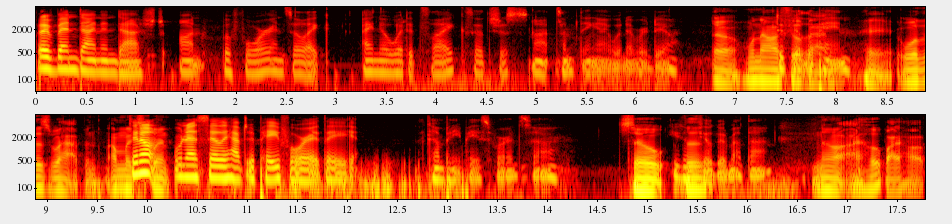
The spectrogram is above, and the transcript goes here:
But I've been dine and dashed on before, and so like I know what it's like. So it's just not something I would ever do Oh well, now I feel, feel, the bad. pain. Hey, well, this is what happened. I'm gonna They explain. don't necessarily have to pay for it. They the company pays for it, so So you can feel good about that. No, I hope IHOP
